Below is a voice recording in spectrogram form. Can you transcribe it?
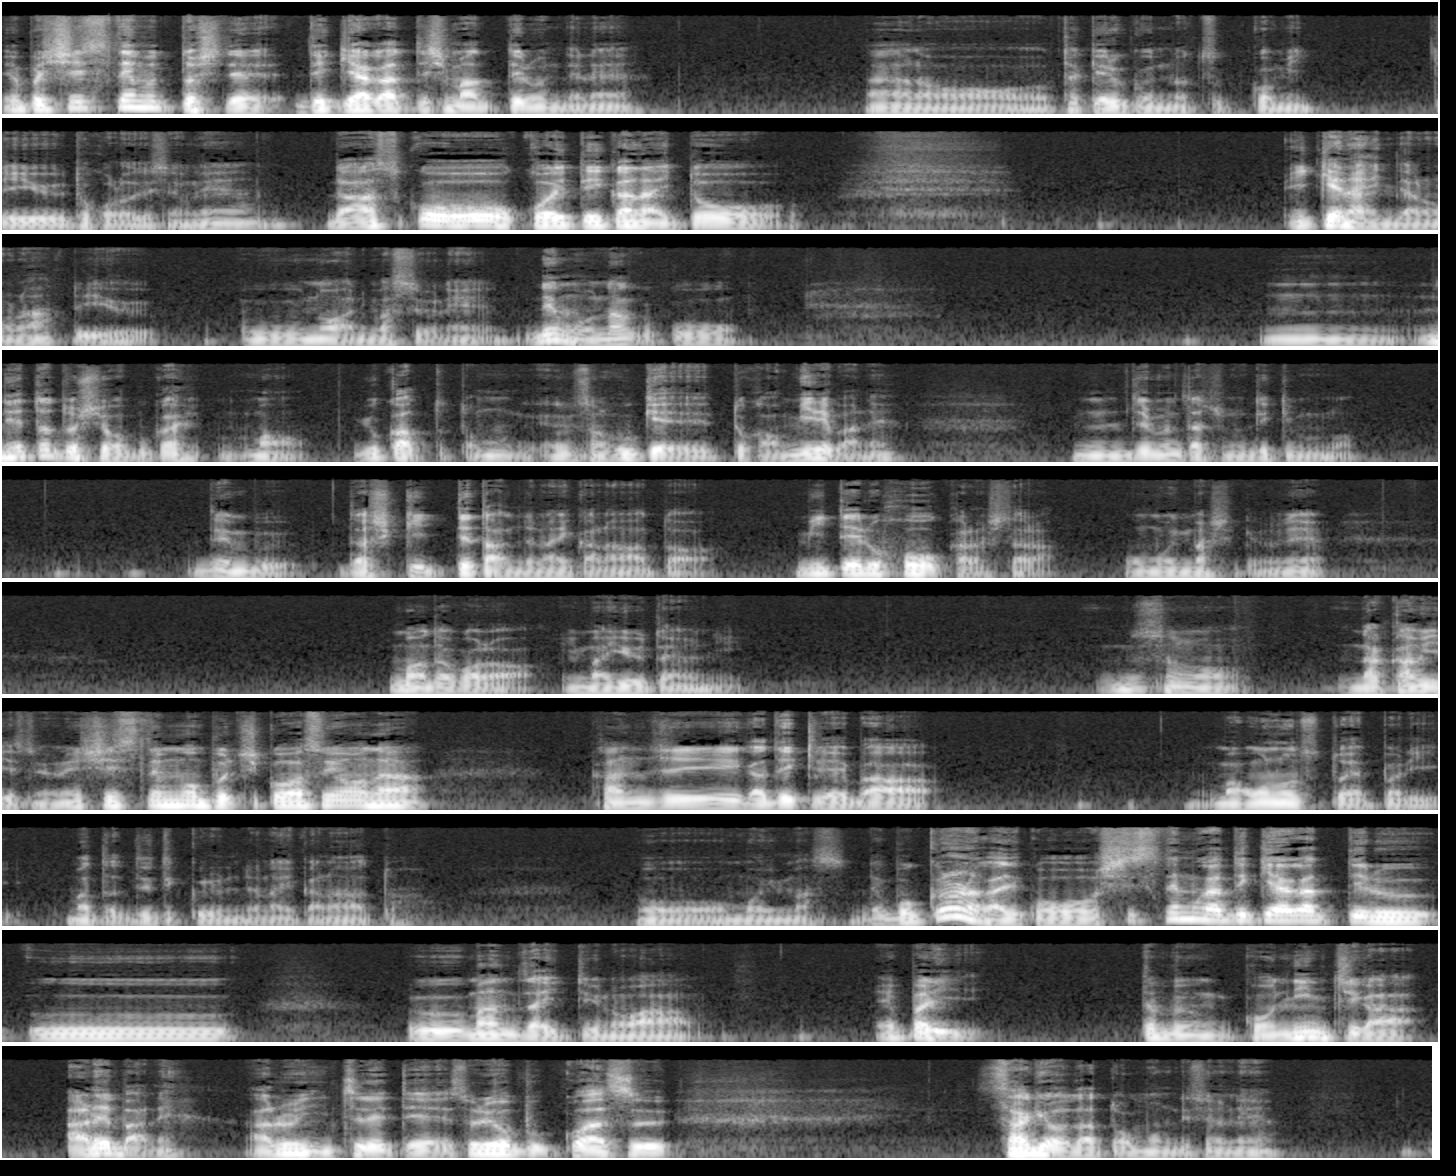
やっぱりシステムとして出来上がってしまってるんでね。あのたけるくんのツッコミっていうところですよね。だあそこを超えていかないといけないんだろうなというのはありますよね。でもなんかこううんネタとしては僕はまあ良かったと思うその受けとかを見ればね、うん、自分たちの出来物全部出し切ってたんじゃないかなとは見てる方からしたら思いましたけどね。まあだから今言うたように。その中身ですよね。システムをぶち壊すような感じができればまあおのずとやっぱりまた出てくるんじゃないかなと。思います。で僕の中でこうシステムが出来上がってる漫才っていうのはやっぱり多分こう認知があればねあるにつれてそれをぶっ壊す作業だと思うんですよね。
